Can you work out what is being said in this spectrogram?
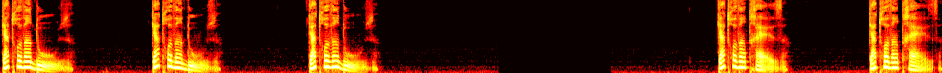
quatre-vingt-douze, quatre-vingt-douze, quatre-vingt-douze, quatre-vingt-treize, quatre-vingt-treize,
